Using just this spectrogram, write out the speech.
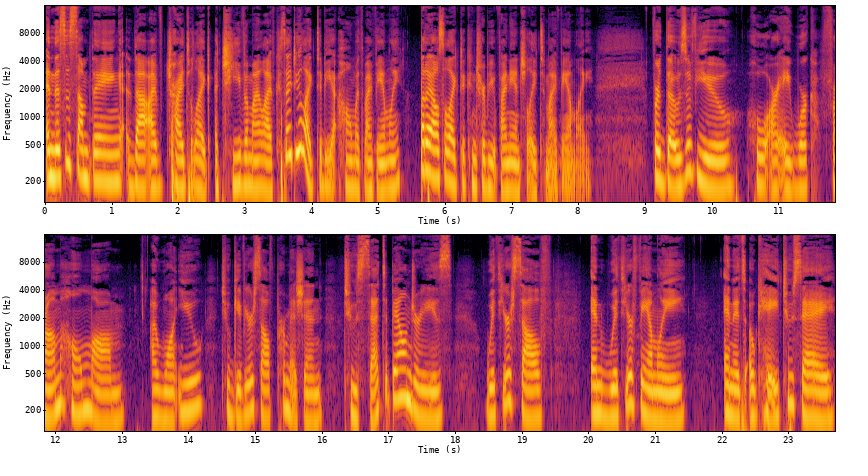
And this is something that I've tried to like achieve in my life because I do like to be at home with my family, but I also like to contribute financially to my family. For those of you who are a work from home mom, I want you to give yourself permission to set boundaries with yourself and with your family. And it's okay to say,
